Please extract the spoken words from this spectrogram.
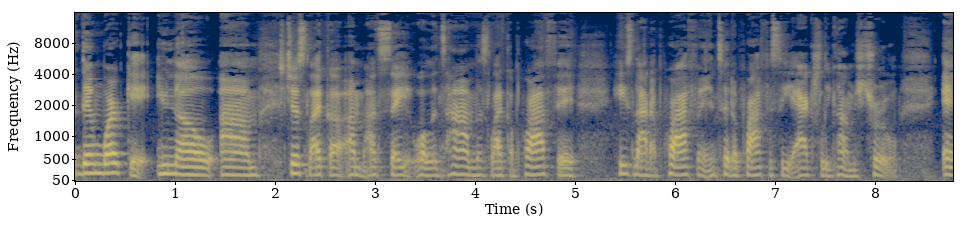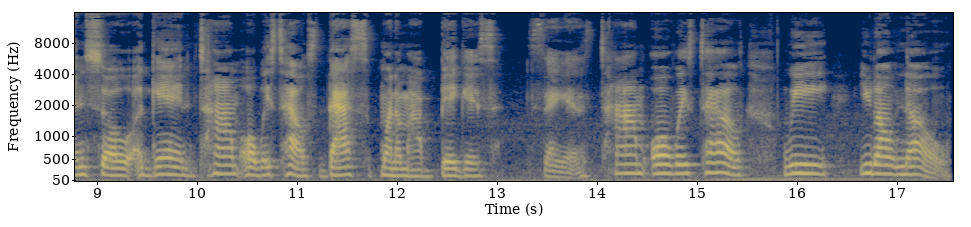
Then work it. You know, um, just like a, um, I say all the time, it's like a prophet. He's not a prophet until the prophecy actually comes true. And so again, time always tells. That's one of my biggest sayings. Time always tells. We you don't know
